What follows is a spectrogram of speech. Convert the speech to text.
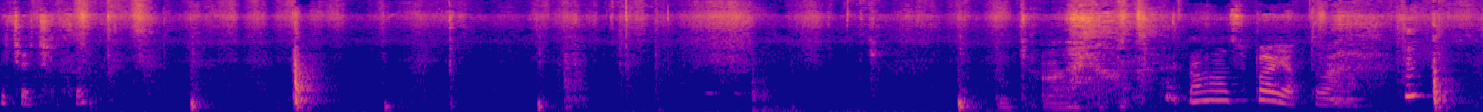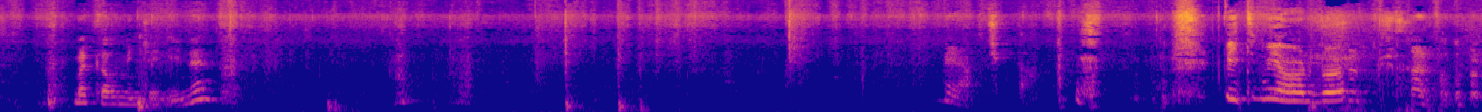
İç açısı. Aa, süper yaptı valla. Bakalım inceliğine. Birazcık daha. Bitmiyordu. Şu, şu tarafa doğru.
